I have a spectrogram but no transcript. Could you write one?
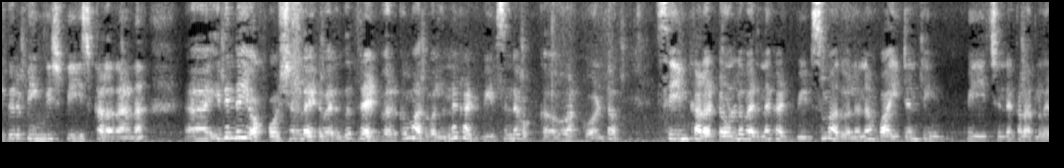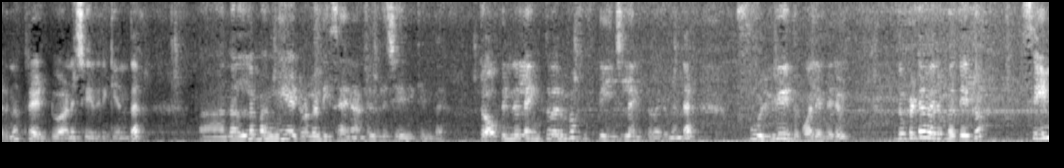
ഇതൊരു പിങ്കിഷ് പീച്ച് കളറാണ് ഇതിന്റെ ഓപ്പോഷനിലായിട്ട് വരുന്നത് ത്രെഡ് വർക്കും അതുപോലെ തന്നെ കട്ട് ബീഡ്സിന്റെ വർക്കും ആണ് സെയിം കളർ ടോണിൽ വരുന്ന കട്ട് ബീഡ്സും അതുപോലെ തന്നെ വൈറ്റ് ആൻഡ് പിങ്ക് പീച്ചിന്റെ കളറിൽ വരുന്ന ത്രെഡും ആണ് ചെയ്തിരിക്കുന്നത്. നല്ല ഭംഗിയായിട്ടുള്ള ഡിസൈനാണ് ഇതിൽ ചെയ്തിരിക്കുന്നത്. ടോപ്പിന്റെ ലെങ്ത് വരുമ്പോൾ ഫിഫ്റ്റി ഇഞ്ച് ലെങ്ത് വരുന്നുണ്ട്. ഫുൾ ഇതുപോലെ വരും. ദുപ്പട്ട വരുമ്പോഴത്തേക്കും സെയിം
